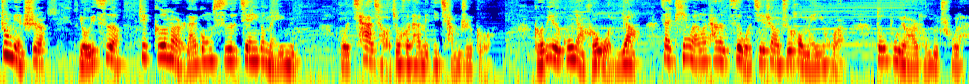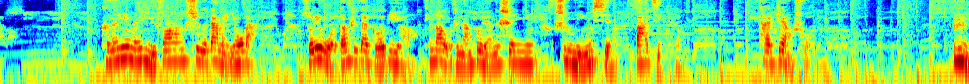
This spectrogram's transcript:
重点是有一次这哥们儿来公司见一个美女，我恰巧就和他们一墙之隔。隔壁的姑娘和我一样，在听完了他的自我介绍之后，没一会儿，都不约而同的出来了。可能因为女方是个大美妞吧，所以我当时在隔壁啊，听到我这男会员的声音是明显发紧的。他是这样说的：“嗯，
